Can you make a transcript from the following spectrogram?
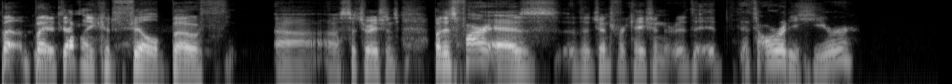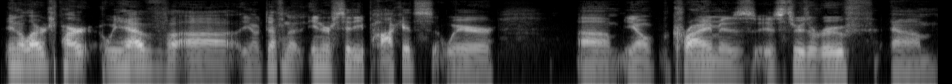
but but but it definitely could fill both uh, uh, situations. But as far as the gentrification, it, it, it's already here in a large part. We have uh, you know definite inner city pockets where um, you know crime is is through the roof. Um,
